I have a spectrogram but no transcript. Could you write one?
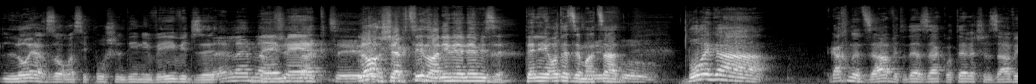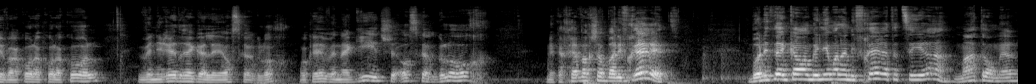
לא יחזור הסיפור של דיני ואיביץ', זה ואין להם להמשיך באמת, להקצין. לא, שיקצינו, אני נהנה מזה, תן לי לראות את זה מהצד. בוא רגע, לקחנו את זהבי, אתה יודע, זה הכותרת של זהבי והכל הכל הכל, ונרד רגע לאוסקר גלוך, אוקיי? ונגיד שאוסקר גלוך מככב עכשיו בנבחרת. בוא ניתן כמה מילים על הנבחרת הצעירה, מה אתה אומר?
